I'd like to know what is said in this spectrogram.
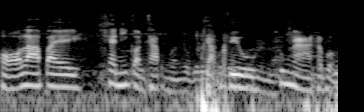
ขอลาไปแค่นี้ก่อนครับจากฟิลทุ่งนาครับผม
